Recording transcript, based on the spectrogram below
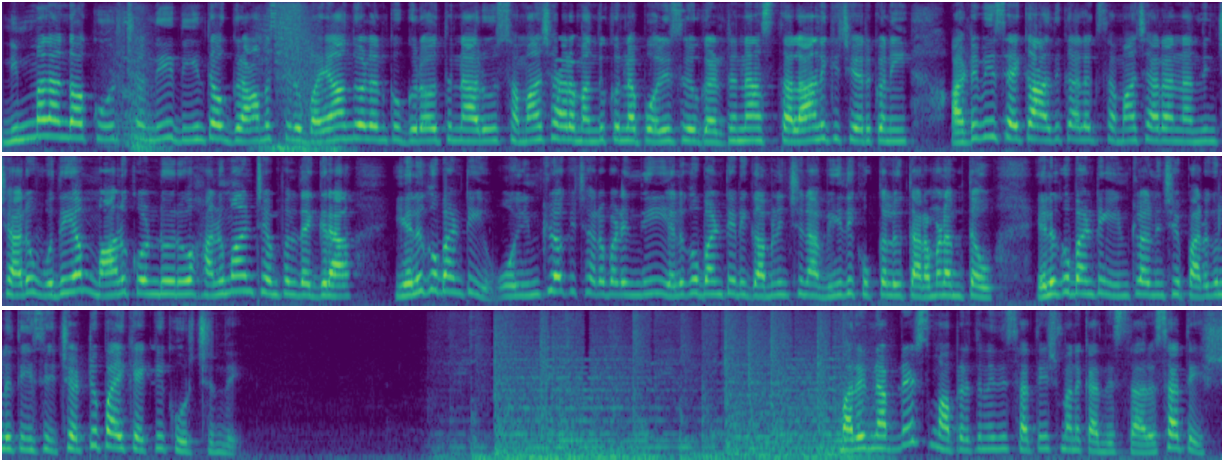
నిమ్మలంగా కూర్చుంది. దీంతో గ్రామస్తులు భయాందోళనకు గురవుతున్నారు. సమాచారం అందుకున్న పోలీసులు ఘటనా స్థలానికి చేరుకుని అటవీ శాఖ అధికారులకు సమాచారాన్ని అందించారు. ఉదయం మానుకొండూరు హనుమాన్ టెంపుల్ దగ్గర ఎలుగుబంటి ఓ ఇంట్లోకి చొరబడింది. ఎలుగుబంటిని గమనించిన వీధి కుక్కలు తరమడంతో ఎలుగుబంటి ఇంట్లో నుంచి పరుగులు తీసి చెట్టుపైకి ఎక్కి కూర్చుంది. మరిన్ని అప్డేట్స్ మా ప్రతినిధి సతీష్ మనకు అందిస్తారు. సతీష్.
